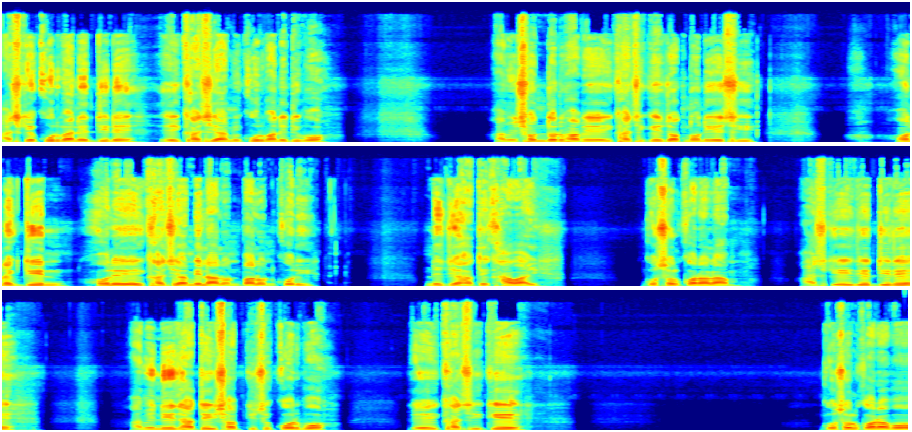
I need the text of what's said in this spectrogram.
আজকে কুরবানির দিনে এই খাসি আমি কুরবানি দিব। আমি সুন্দরভাবে এই খাসিকে যত্ন নিয়েছি। অনেক দিন হলে এই খাসি আমি লালন পালন করি। নিজে হাতে খাওয়াই, গোসল করালাম। আজকে ঈদের দিনে আমি নিজ হাতেই সব কিছু করব। এই খাসিকে গোসল করাবো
